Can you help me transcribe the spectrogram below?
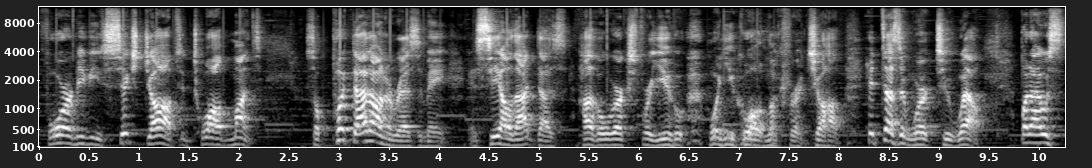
four, maybe six jobs in 12 months. So put that on a resume and see how that does, how that works for you when you go out and look for a job. It doesn't work too well. But I was,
